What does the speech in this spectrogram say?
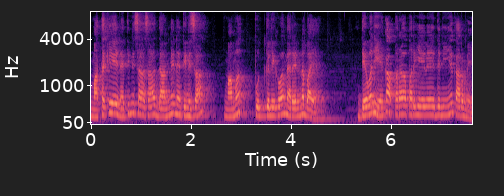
මතකේ නැති නිසාසා දන්න නැති නිසා මම පුද්ගලිකව මැරෙන්න බයයි. දෙවනි එක අපරාපරියවේදනීය කර්මය.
